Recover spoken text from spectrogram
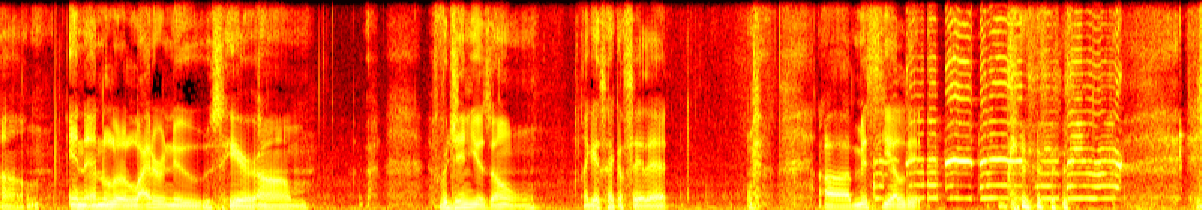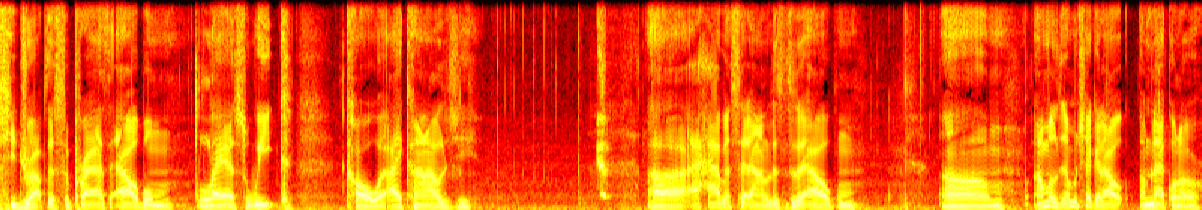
Um, in, in a little lighter news here, um, Virginia's own, I guess I can say that. uh, Missy Elliott she dropped a surprise album last week called what, Iconology. Uh, I haven't sat down and listened to the album. Um, I'm gonna I'm gonna check it out. I'm not gonna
